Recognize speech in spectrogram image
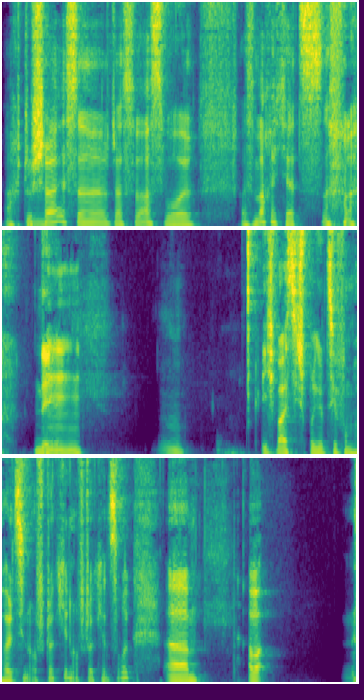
ach du mhm. Scheiße, das war's wohl. Was mache ich jetzt? nee. Mhm ich weiß, ich springe jetzt hier vom Hölzchen auf Stöckchen, auf Stöckchen zurück. Ähm, aber äh,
